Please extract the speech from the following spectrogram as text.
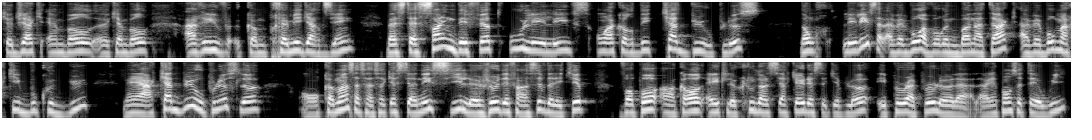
que Jack Campbell, euh, Campbell arrive comme premier gardien, ben c'était cinq défaites où les Leafs ont accordé quatre buts ou plus. Donc les Leafs avaient beau avoir une bonne attaque, avaient beau marquer beaucoup de buts, mais à 4 buts ou plus, là, on commence à, se questionner si le jeu défensif de l'équipe va pas encore être le clou dans le cercueil de cette équipe-là. Et peu à peu, la, réponse était oui.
